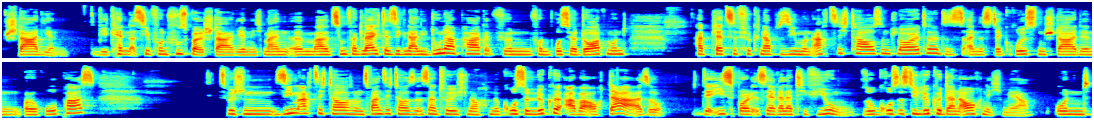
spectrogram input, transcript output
Stadien. Wir kennen das hier von Fußballstadien. Ich meine, ähm, mal zum Vergleich, der Signal Iduna Park für, von Borussia Dortmund hat Plätze für knapp 87.000 Leute. Das ist eines der größten Stadien Europas zwischen 87.000 und 20.000 ist natürlich noch eine große Lücke, aber auch da, also der E-Sport ist ja relativ jung. So groß ist die Lücke dann auch nicht mehr. Und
